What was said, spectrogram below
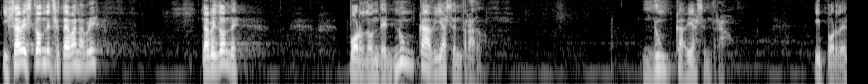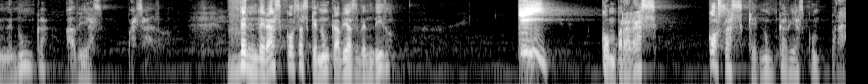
¿Y sabes dónde se te van a abrir? ¿Sabes dónde? Por donde nunca habías entrado. Nunca habías entrado. Y por donde nunca habías pasado. Venderás cosas que nunca habías vendido. Y comprarás cosas que nunca habías comprado.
